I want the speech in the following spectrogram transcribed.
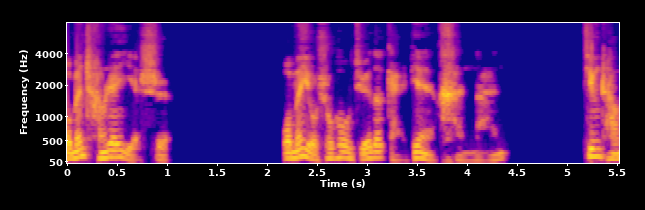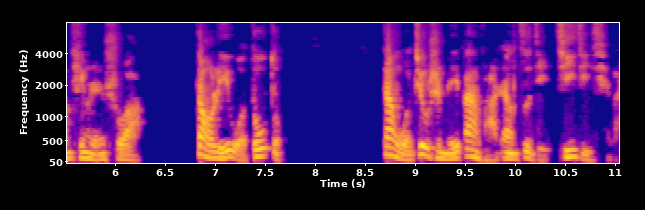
我们成人也是，我们有时候觉得改变很难，经常听人说啊，道理我都懂，但我就是没办法让自己积极起来。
